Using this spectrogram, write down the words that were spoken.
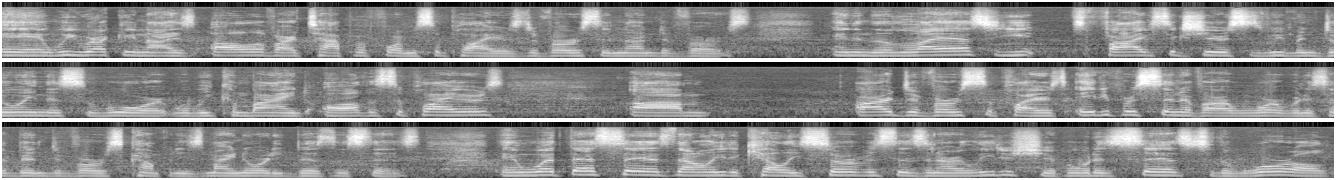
and we recognize all of our top performing suppliers, diverse and non-diverse. And in the last five, six years since we've been doing this award, where we combined all the suppliers, um, our diverse suppliers, 80% of our award winners have been diverse companies, minority businesses. And what that says, not only to Kelly Services and our leadership, but what it says to the world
